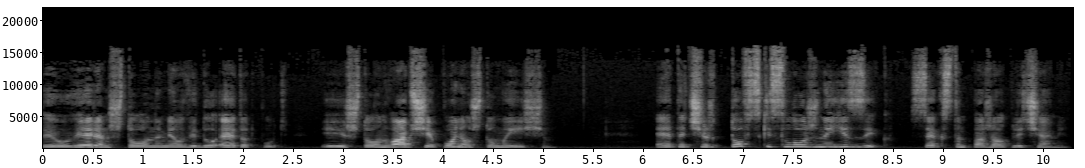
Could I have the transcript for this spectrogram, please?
«Ты уверен, что он имел в виду этот путь, и что он вообще понял, что мы ищем?» «Это чертовски сложный язык», — Секстон пожал плечами.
